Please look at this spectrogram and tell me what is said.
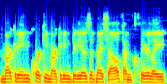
marketing, quirky marketing videos of myself. I'm clearly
